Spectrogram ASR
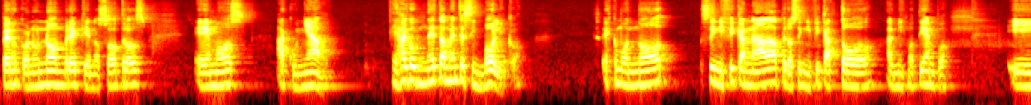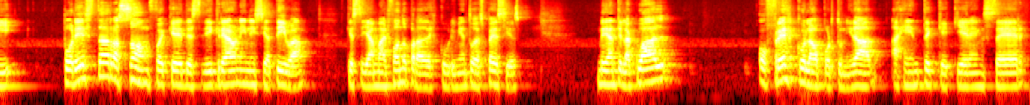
pero con un nombre que nosotros hemos acuñado. Es algo netamente simbólico. Es como no significa nada, pero significa todo al mismo tiempo. Y por esta razón fue que decidí crear una iniciativa que se llama el Fondo para el Descubrimiento de Especies, mediante la cual ofrezco la oportunidad a gente que quieren ser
